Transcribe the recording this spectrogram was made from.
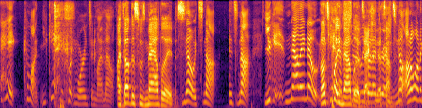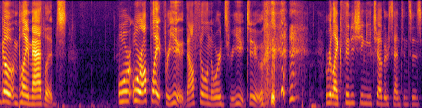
Hey, come on. You can't be putting words in my mouth. I thought this was Mad Libs. No, it's not. It's not. You can, now they know. Let's play Mad Libs, actually. That direction. sounds No. I don't want to go and play Mad Libs. Or or I'll play it for you. I'll fill in the words for you too. we're like finishing each other's sentences.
